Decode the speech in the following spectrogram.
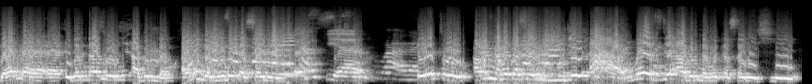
da haka idan na so ni abin da abin da mu muka sani a eh to abin da muka sani mu dai a'a mu yanzu dai abin da muka sani shine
